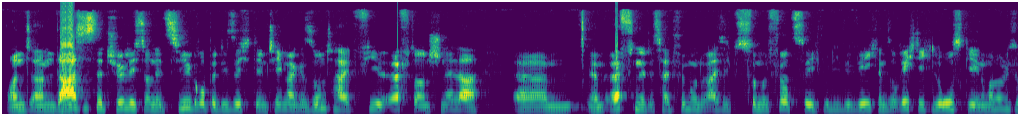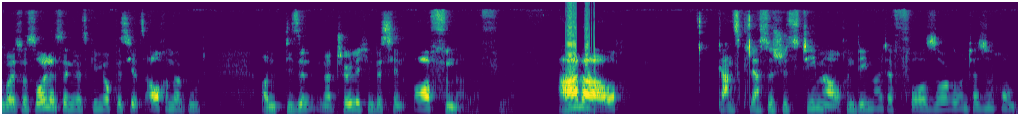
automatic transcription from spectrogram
Und ähm, da ist es natürlich so eine Zielgruppe, die sich dem Thema Gesundheit viel öfter und schneller ähm, ähm öffnet, ist halt 35 bis 45, wo die Wehwehchen so richtig losgehen und man noch nicht so weiß, was soll das denn jetzt, ging doch bis jetzt auch immer gut. Und die sind natürlich ein bisschen offener dafür. Aber auch ganz klassisches Thema, auch in dem Alter Vorsorgeuntersuchung.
